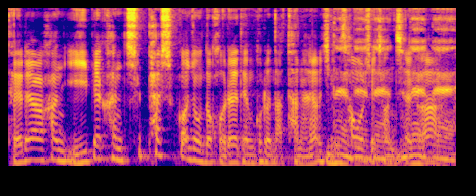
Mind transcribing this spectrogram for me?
대략 한 200, 한 7, 80건 정도 거래된 걸로 나타나요. 지금 네, 서울시 네, 네. 전체가. 네, 네.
